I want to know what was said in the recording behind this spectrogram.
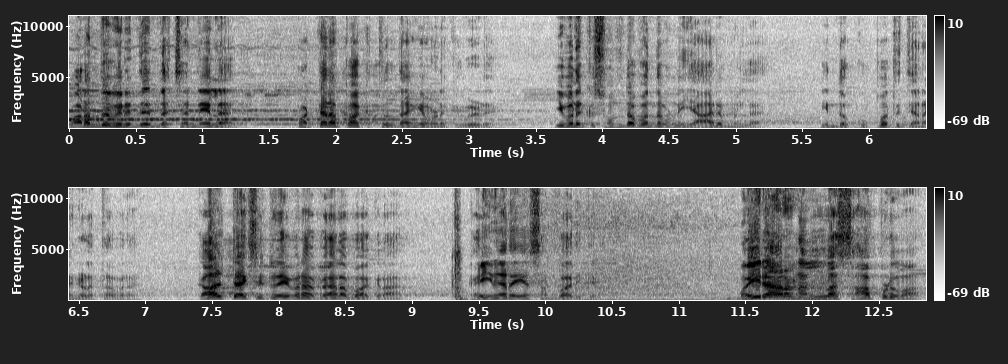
பறந்து விரிந்த இந்த சென்னையில பட்டணப்பாக்கத்தில் தாங்க இவனுக்கு வீடு. இவனுக்கு சொந்த பந்தம்னு யாரும் இல்லை. இந்த குப்பத்து ஜனங்களை தவிர. கால் டாக்ஸி டிரைவராக வேலை பார்க்குறான். கை நிறைய சம்பாதிக்கிறான். வயிறார நல்லா சாப்பிடுவான்.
